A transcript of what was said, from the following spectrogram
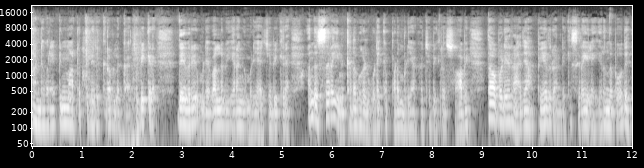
ஆண்டவரை பின்மாற்றத்தில் இருக்கிறவர்களுக்காக ஜெபிக்கிற தேவரே உம்முடைய வல்லமை இறங்கும்படியாக ஜெபிக்கிறேன் அந்த சிறையின் கதவுகள் உடைக்கப்படும்படியாக ஜெபிக்கிற சுவாமி. தவப்படியே ராஜா பேதுரு அன்றைக்கு சிறையில் இருந்தபோது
